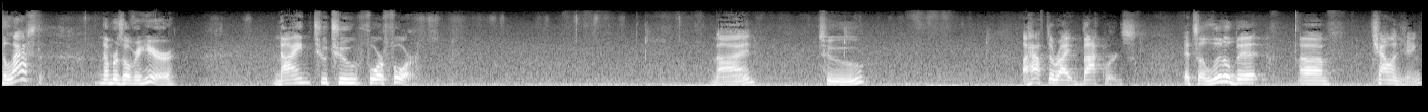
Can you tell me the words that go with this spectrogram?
The last numbers over here, 92244. 9, 2. I have to write backwards. It's a little bit um, challenging.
